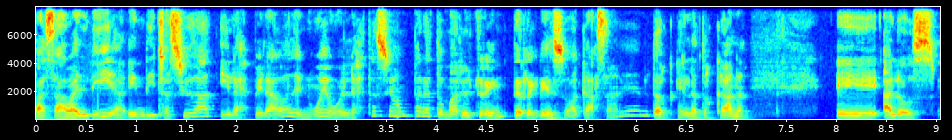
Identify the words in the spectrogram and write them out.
Pasaba el día en dicha ciudad y la esperaba de nuevo en la estación para tomar el tren de regreso a casa en, la Toscana. Eh, a los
